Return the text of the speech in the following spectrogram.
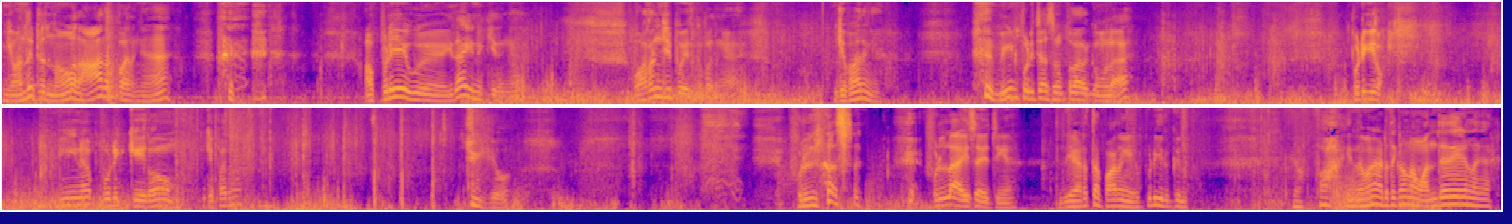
இங்கே வந்துட்டு இருந்தோம். ஒரு ஆறு பாருங்க. அப்படியே இதாகி நிற்கிதுங்க உறைஞ்சி போயிருக்கு பாருங்க. இங்கே பாருங்க. மீன் பிடிச்சா சூப்பராக இருக்கும்ல. பிடிக்கிறோம். மீனை பிடிக்கிறோம். இங்கே பாருங்க. ஐயோ. ஃபுல்லாக ஃபுல்லாக ஐஸ் ஆயிடுச்சுங்க. இந்த இடத்த பாருங்கள் எப்படி இருக்குன்னு. எப்பா இந்த மாதிரி இடத்துக்குலாம் நான் வந்ததே இல்லைங்க.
